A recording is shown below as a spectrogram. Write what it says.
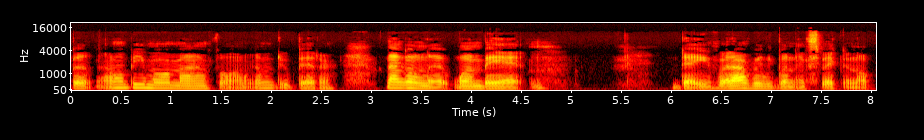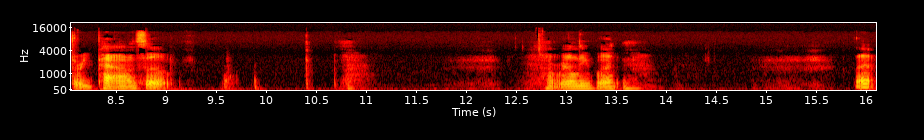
But I'm going to be more mindful. I'm going to do better. Not going to let one bad day, but I really wasn't expecting no three pounds up. I really wasn't. But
